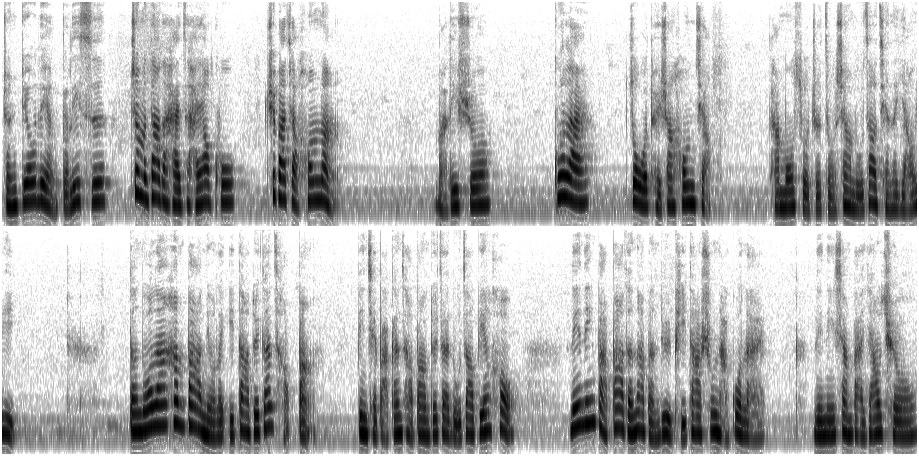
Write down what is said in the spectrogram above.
真丢脸，格丽斯，这么大的孩子还要哭，去把脚烘暖。”玛丽说：“过来，坐我腿上烘脚。”他摸索着走向炉灶前的摇椅。等罗兰和爸扭了一大堆干草棒，并且把干草棒堆在炉灶边后，玲玲把爸的那本绿皮大书拿过来。玲玲向爸要求：“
